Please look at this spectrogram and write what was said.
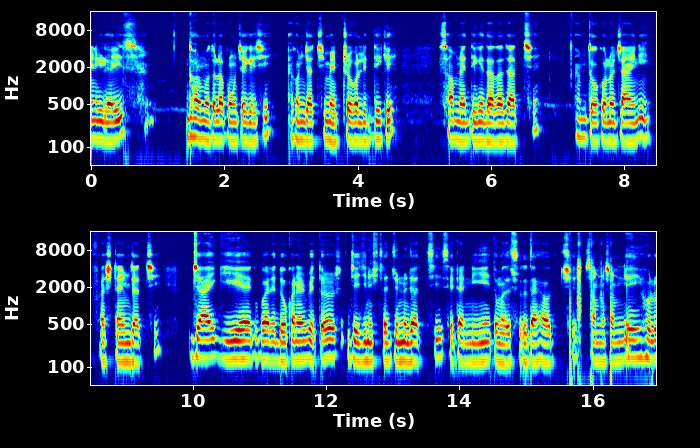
ফাইনালি গাইস ধর্মতলা পৌঁছে গেছি। এখন যাচ্ছি মেট্রো গলির দিকে। সামনের দিকে দাদা যাচ্ছে। আমি তো কখনো যাইনি ফার্স্ট টাইম যাচ্ছি। যাই গিয়ে একবারে দোকানের ভেতর যে জিনিসটার জন্য যাচ্ছি, সেটা নিয়ে তোমাদের সাথে দেখা হচ্ছে সামনাসামনি। এই হলো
